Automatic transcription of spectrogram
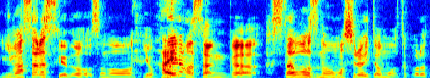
今更ですけど、その、横山さんが、スター・ウォーズの面白いと思うところっ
